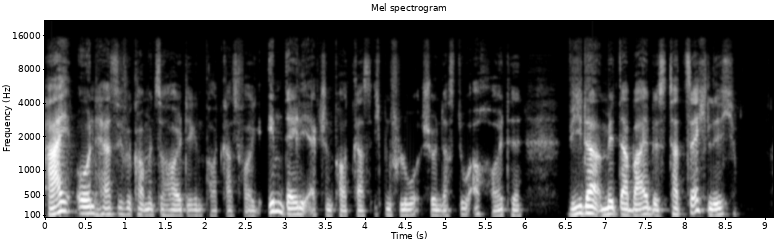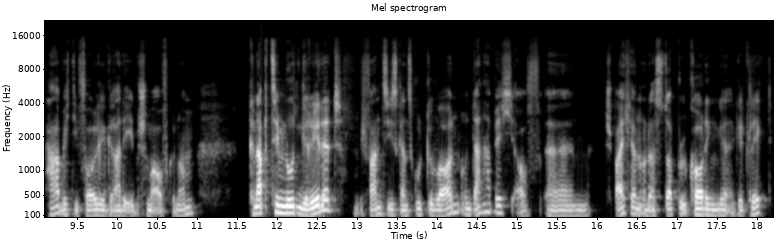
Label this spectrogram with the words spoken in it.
Hi und herzlich willkommen zur heutigen Podcast-Folge im Daily Action Podcast. Ich bin Flo. Schön, dass du auch heute wieder mit dabei bist. Tatsächlich habe ich die Folge gerade eben schon mal aufgenommen. Knapp 10 Minuten geredet. Ich fand, sie ist ganz gut geworden. Und dann habe ich auf ähm, Speichern oder Stop Recording ge geklickt.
